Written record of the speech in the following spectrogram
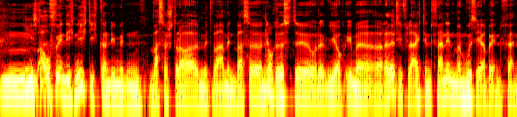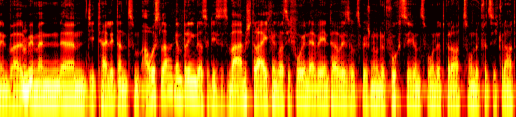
mm, Aufwendig nicht. Ich kann die mit einem Wasserstrahl, mit warmem Wasser, eine okay. Bürste oder wie auch immer äh, relativ leicht entfernen. Man muss sie aber entfernen, weil mhm. wenn man ähm, die Teile dann zum Auslagern bringt, also dieses Warmstreicheln, was ich vorhin erwähnt habe, so zwischen 150 und 200 Grad, 240 Grad,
